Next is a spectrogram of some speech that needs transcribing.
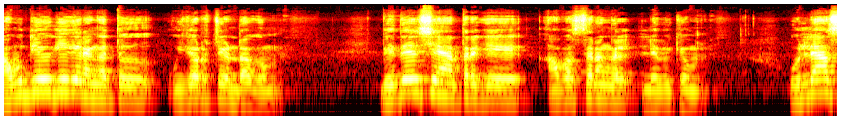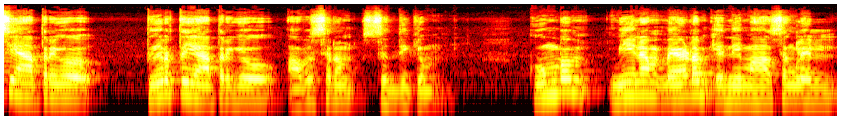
ഔദ്യോഗിക രംഗത്ത് ഉയർച്ചയുണ്ടാകും. വിദേശയാത്രയ്ക്ക് അവസരങ്ങൾ ലഭിക്കും. ഉല്ലാസയാത്രയോ തീർത്ഥയാത്രയ്ക്കോ അവസരം സിദ്ധിക്കും. കുംഭം മീനം മേടം എന്നീ മാസങ്ങളിൽ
